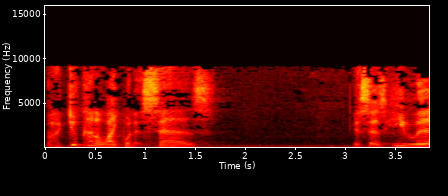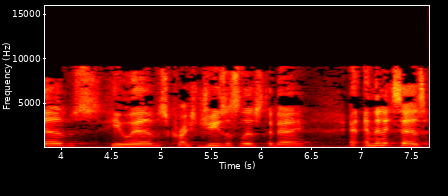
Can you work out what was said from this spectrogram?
but I do kind of like what it says. It says, He lives, He lives, Christ Jesus lives today. And, and then it says,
